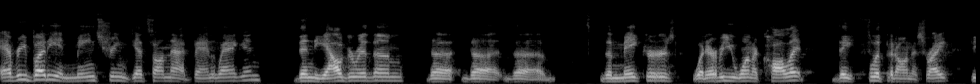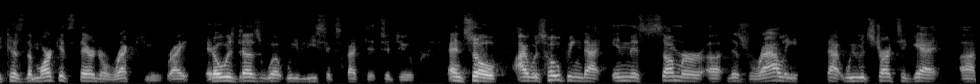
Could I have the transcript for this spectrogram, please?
everybody in mainstream gets on that bandwagon then the algorithm the the the the makers whatever you want to call it they flip it on us right? Because the market's there to wreck you right? It always does what we least expect it to do. And so i was hoping that in this summer uh, this rally that we would start to get uh,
